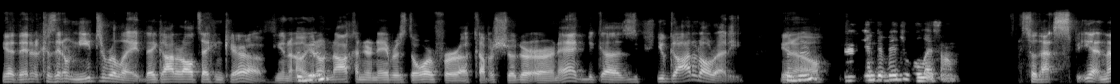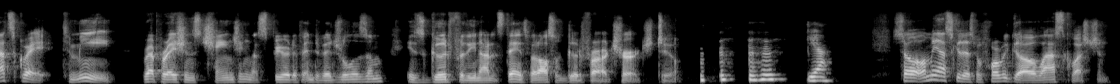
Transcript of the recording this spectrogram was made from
Yeah, they don't because they don't need to relate. They got it all taken care of. You know, mm-hmm. you don't knock on your neighbor's door for a cup of sugar or an egg because you got it already. You mm-hmm. know, individualism. So that's yeah, and that's great to me. Reparations changing the spirit of individualism is good for the United States, but also good for our church too. Mm-hmm. mm-hmm. Yeah. So let me ask you this before we go. Last question.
